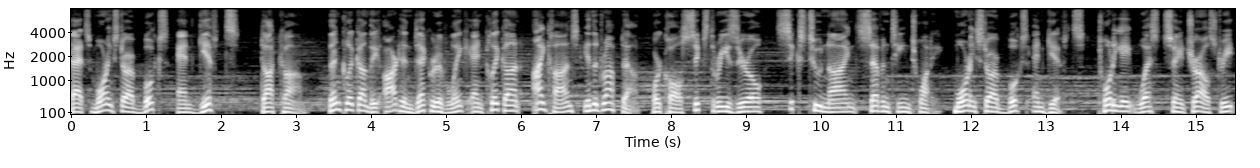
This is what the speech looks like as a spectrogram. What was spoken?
That's morningstarbooksandgifts.com. Then click on the Art and Decorative link and click on Icons in the drop-down or call 630-629-1720. Morningstar Books and Gifts, 28 West St. Charles Street,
